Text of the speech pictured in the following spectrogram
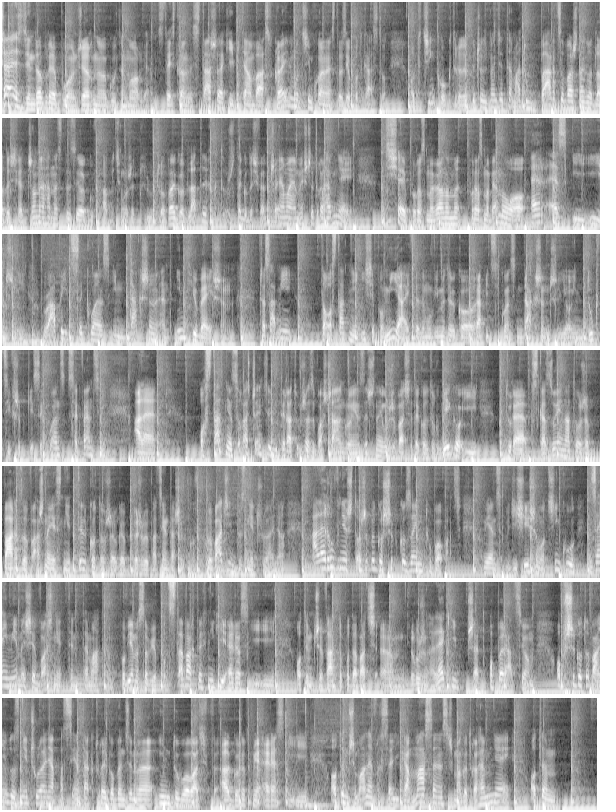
Cześć, dzień dobry, buongiorno, guten morgen. Z tej strony Staszek i witam Was w kolejnym odcinku Anestezjo Podcastu. Odcinku, który dotyczyć będzie tematu bardzo ważnego dla doświadczonych anestezjologów, a być może kluczowego dla tych, którzy tego doświadczenia mają jeszcze trochę mniej. Dzisiaj porozmawiamy, porozmawiamy o RSII, czyli Rapid Sequence Induction and Intubation. Czasami to ostatnie i się pomija i wtedy mówimy tylko o Rapid Sequence Induction, czyli o indukcji w szybkiej sekwencji, ale Ostatnio coraz częściej w literaturze, zwłaszcza anglojęzycznej, używa się tego drugiego i które wskazuje na to, że bardzo ważne jest nie tylko to, żeby, żeby pacjenta szybko wprowadzić do znieczulenia, ale również to, żeby go szybko zaintubować. Więc w dzisiejszym odcinku zajmiemy się właśnie tym tematem. Powiemy sobie o podstawach techniki RSII, o tym, czy warto podawać um, różne leki przed operacją, o przygotowaniu do znieczulenia pacjenta, którego będziemy intubować w algorytmie RSII, o tym, czy manewr selika ma sens, czy ma go trochę mniej, o tym,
